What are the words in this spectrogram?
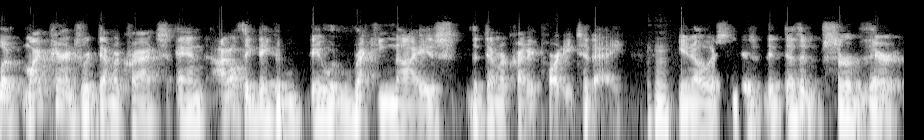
look, my parents were Democrats, and I don't think they could they would recognize the Democratic Party today. Mm-hmm. You know, it's it doesn't serve their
